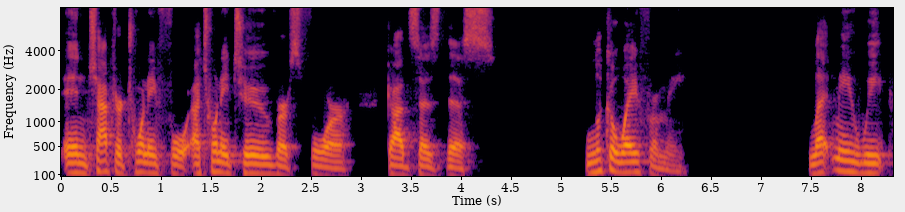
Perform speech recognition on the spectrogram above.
in chapter 24, uh, 22, verse 4, God says this Look away from me. Let me weep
